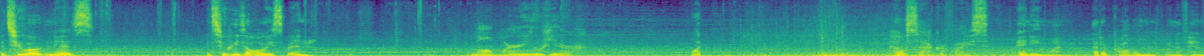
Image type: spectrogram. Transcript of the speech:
It's who Odin is. It's who he's always been. Mom, why are you here? What? He'll sacrifice anyone at a problem in front of him.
